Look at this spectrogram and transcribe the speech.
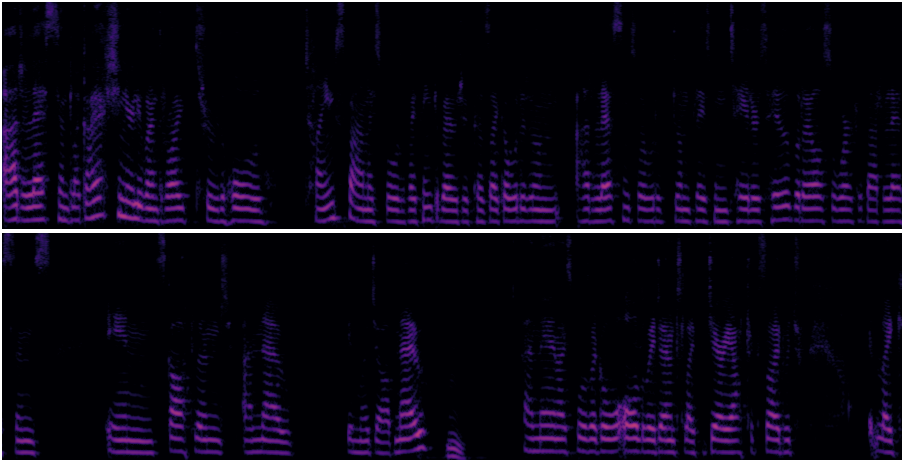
adolescent. Like I actually nearly went right through the whole time span. I suppose if I think about it, because like I would have done adolescence, so I would have done placement in Taylor's Hill, but I also worked with adolescents in Scotland and now in my job now. Mm. And then I suppose I go all the way down to like the geriatric side, which like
